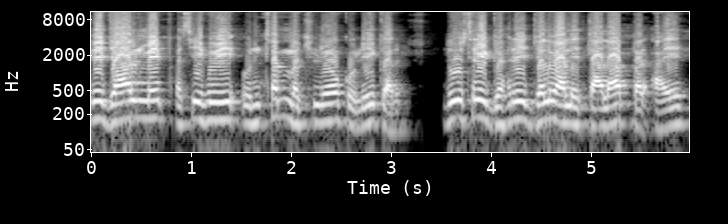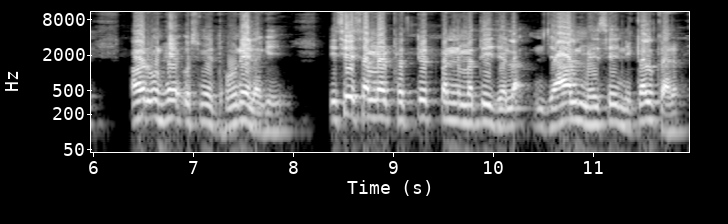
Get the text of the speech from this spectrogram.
वे जाल में फंसी हुई उन सब मछलियों को लेकर दूसरे गहरे जल वाले तालाब पर आए और उन्हें उसमें धोने लगे। इसी समय प्रत्युत्पन्नमती जाल में से निकलकर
